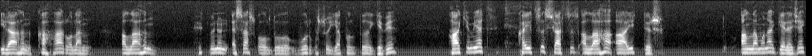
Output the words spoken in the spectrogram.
ilahın kahhar olan Allah'ın hükmünün esas olduğu vurgusu yapıldığı gibi hakimiyet kayıtsız şartsız Allah'a aittir anlamına gelecek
